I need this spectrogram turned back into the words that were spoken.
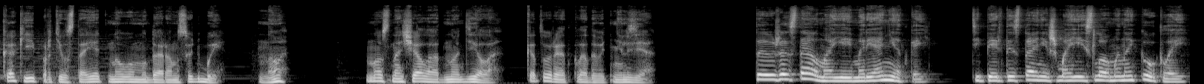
как ей противостоять новым ударам судьбы. Но... Но сначала одно дело, которое откладывать нельзя. «Ты уже стал моей марионеткой. Теперь ты станешь моей сломанной куклой»,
